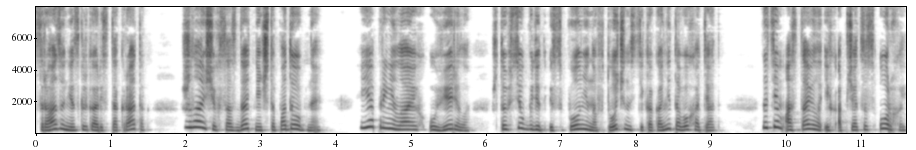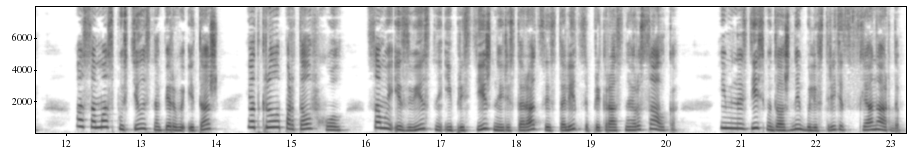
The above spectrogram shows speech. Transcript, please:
Сразу несколько аристократок, желающих создать нечто подобное. я приняла их, уверила, что все будет исполнено в точности, как они того хотят. Затем оставила их общаться с Орхой, а сама спустилась на первый этаж и открыла портал в холл, самой известной и престижной ресторации столицы «Прекрасная русалка». Именно здесь мы должны были встретиться с Леонардом.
